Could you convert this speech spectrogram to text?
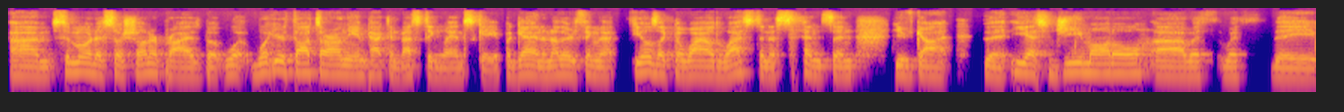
um, similar to social enterprise, but what, what your thoughts are on the impact investing landscape. Again, another thing that feels like the Wild West in a sense. And you've got the ESG model uh, with, with the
